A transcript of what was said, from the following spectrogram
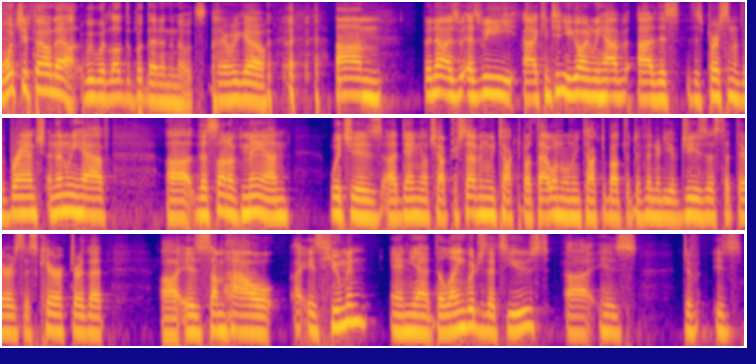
what you found out. We would love to put that in the notes. There we go. um, but no, as, as we uh, continue going, we have uh, this this person of the branch, and then we have uh, the Son of Man, which is uh, Daniel chapter seven. We talked about that one when we talked about the divinity of Jesus. That there is this character that uh, is somehow uh, is human, and yet the language that's used uh, is is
